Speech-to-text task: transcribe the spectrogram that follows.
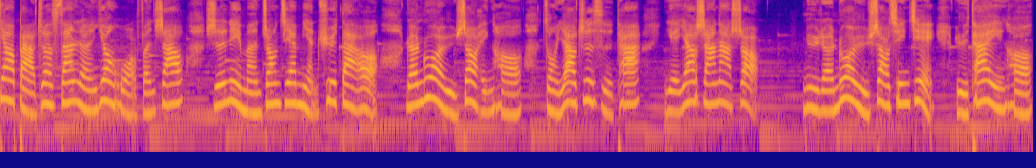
要把这三人用火焚烧，使你们中间免去大恶。人若与兽淫合，总要治死他，也要杀那兽。女人若与兽亲近，与他淫合，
